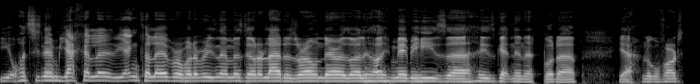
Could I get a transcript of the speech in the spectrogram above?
what's his name, Yakale, Yankolev or whatever his name is. The other lad is around there as well. Maybe he's uh, he's getting in it, but uh, yeah, looking forward. To,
